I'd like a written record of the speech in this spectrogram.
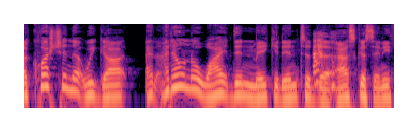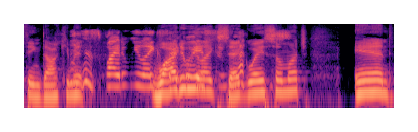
A question that we got, and I don't know why it didn't make it into the Ask Us Anything document. Why do we like? why do we like so much? So much? And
